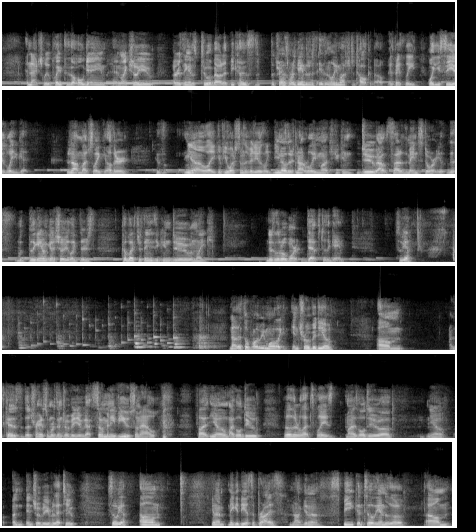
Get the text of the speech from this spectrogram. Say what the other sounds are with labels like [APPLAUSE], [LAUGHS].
and actually play through the whole game and like show you everything is to about it because the Transformers game there just isn't really much to talk about. It's basically what you see is what you get. There's not much like other cause, you know, like if you watch some of the videos like you know there's not really much you can do outside of the main story. This with the game I'm going to show you like there's a couple extra things you can do and like there's a little more depth to the game. So yeah. Now this will probably be more like an intro video. Um, it's because the Transformers intro video got so many views somehow. [LAUGHS] but you know, might as well do other Let's Plays. Might as well do uh, you know, an intro video for that too. So yeah, um, gonna make it be a surprise. I'm not gonna speak until the end of the um,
